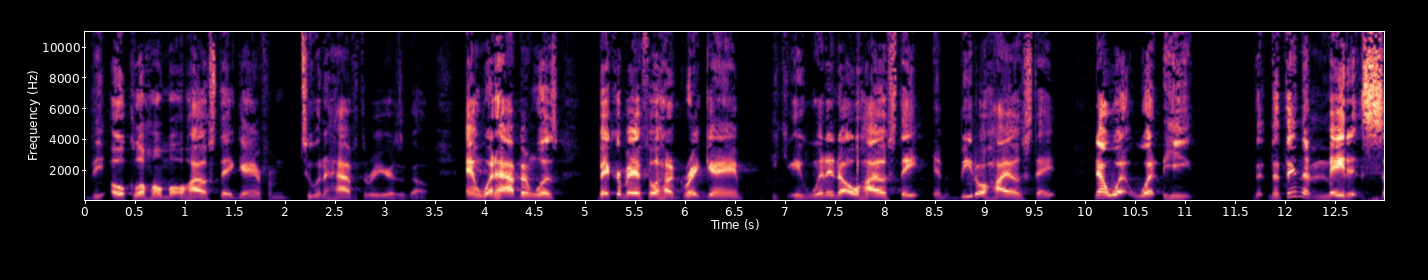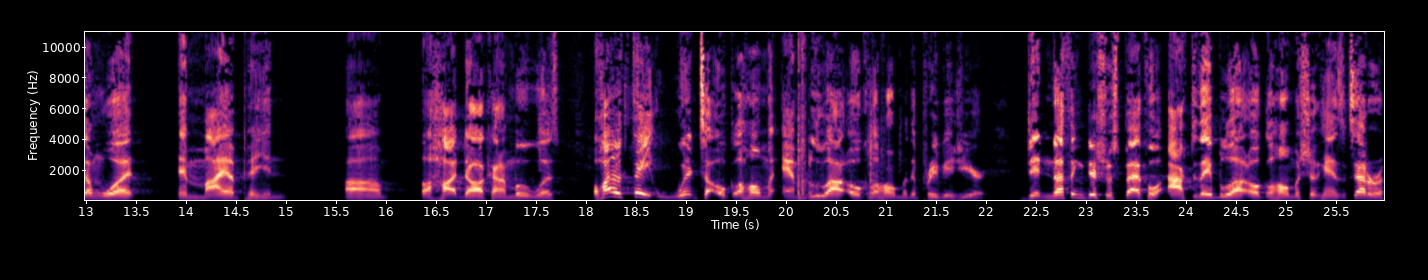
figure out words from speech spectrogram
the Oklahoma Ohio State game from two and a half, three years ago. And what happened was Baker Mayfield had a great game. He, he went into Ohio State and beat Ohio State. Now, what what he the, the thing that made it somewhat, in my opinion, um, a hot dog kind of move was Ohio State went to Oklahoma and blew out Oklahoma the previous year. Did nothing disrespectful after they blew out Oklahoma, shook hands, etc.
